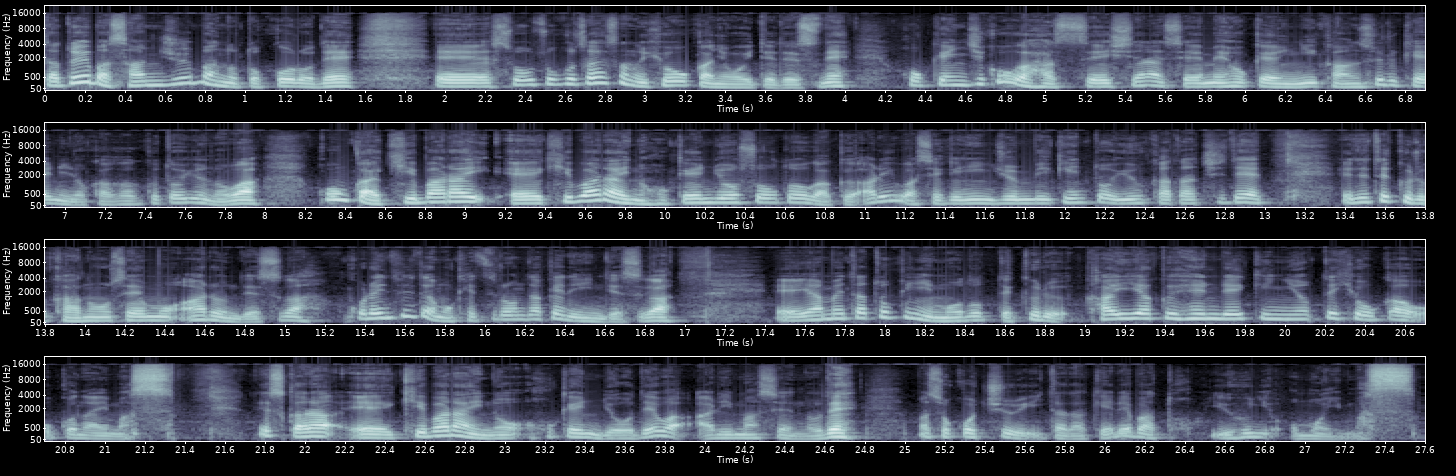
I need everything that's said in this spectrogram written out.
例えば30番のところで、えー、相続財産の評価においてですね保険事故が発生していない生命保険に関する権利の価格というのは今回気払い、えー、気払いの保険料相当額あるいは責任準備金という形で出てくる可能性もあるんですがこれについてはもう結論だけでいいんですが、えー、辞めた時に戻ってくる解約返礼金によって評価を行いますですから、えー、気払いの保険料ではありませんので、まあ、そこ注意いただければというふうに思います。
